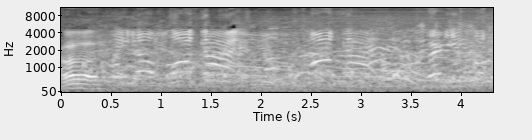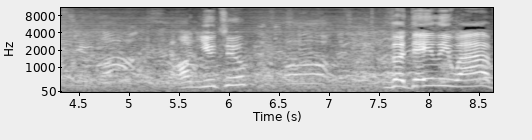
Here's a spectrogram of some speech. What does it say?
Uh. Hey, yo, vlog guy. Vlog guy. Where do you post your vlog? on YouTube. The Daily Wab.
